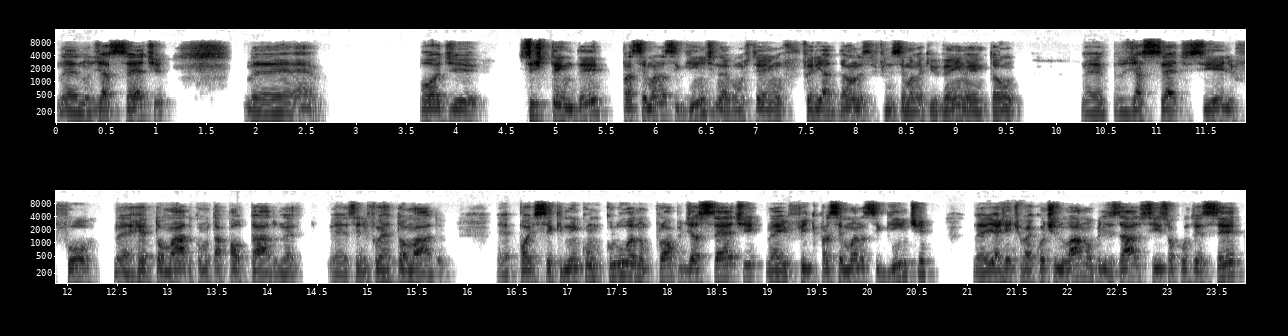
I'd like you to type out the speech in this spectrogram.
né, no dia 7, né, pode se estender para a semana seguinte, né? Vamos ter aí um feriadão nesse fim de semana que vem, né? Então, né, no dia 7, se ele for né, retomado como está pautado, né? É, se ele for retomado, é, pode ser que nem conclua no próprio dia 7 né, e fique para a semana seguinte, né, e a gente vai continuar mobilizado se isso acontecer.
